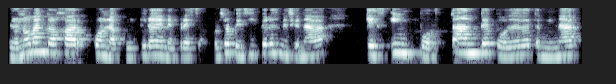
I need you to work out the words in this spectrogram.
pero no va a encajar con la cultura de la empresa. Por eso al principio les mencionaba que es importante poder determinar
